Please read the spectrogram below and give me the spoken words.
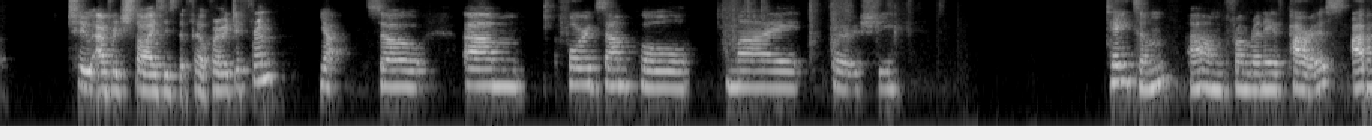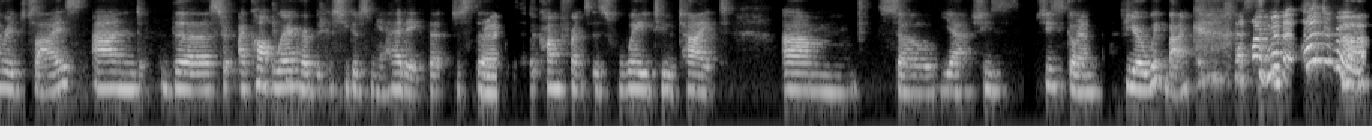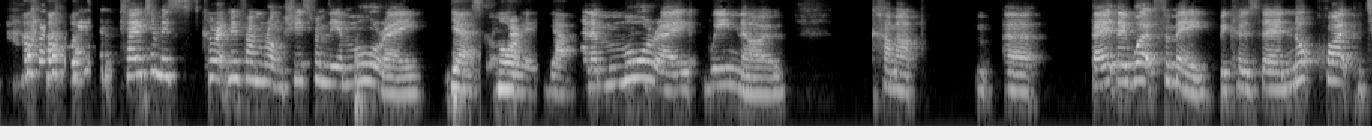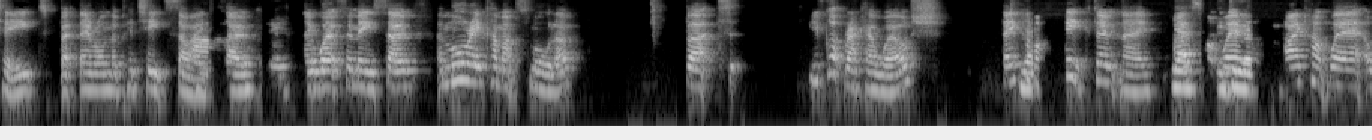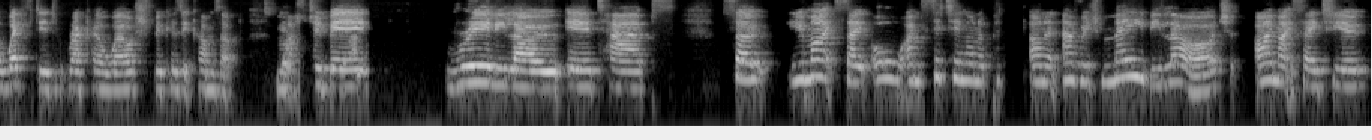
two average sizes that felt very different? Yeah. So, um, for example, my, where is she? Tatum um, from Rene of Paris, average size, and the I can't wear her because she gives me a headache. That just the right. circumference is way too tight. Um, so yeah, she's she's going to your wig bank. Wonderful. Tatum is, correct me if I'm wrong, she's from the Amore. Yes, Amore, yeah. And Amore, we know, come up, uh, they, they work for me because they're not quite petite, but they're on the petite side. Ah, so they work for me. So Amore come up smaller, but you've got Raquel Welch. They come up big, don't they? Yes, they do. I can't wear a wefted Raquel Welch because it comes up much too big, really low ear tabs. So you might say, oh, I'm sitting on a on an average, maybe large. I might say to you,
